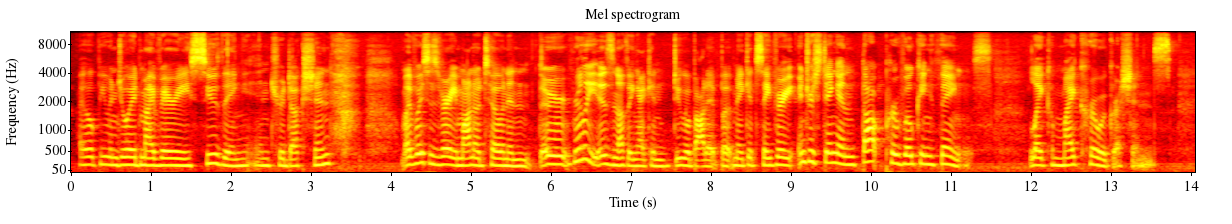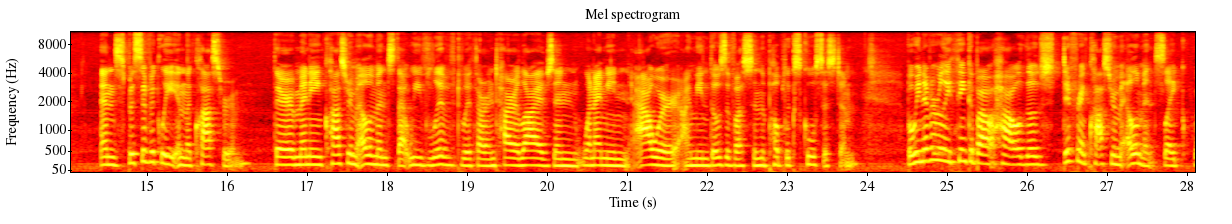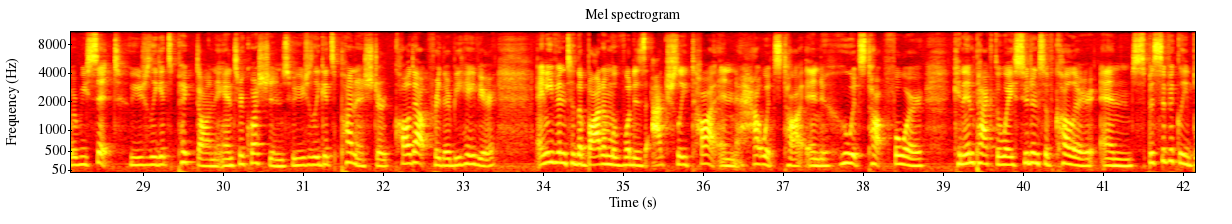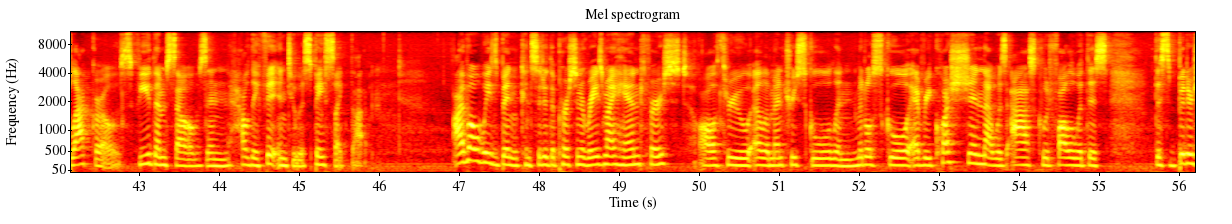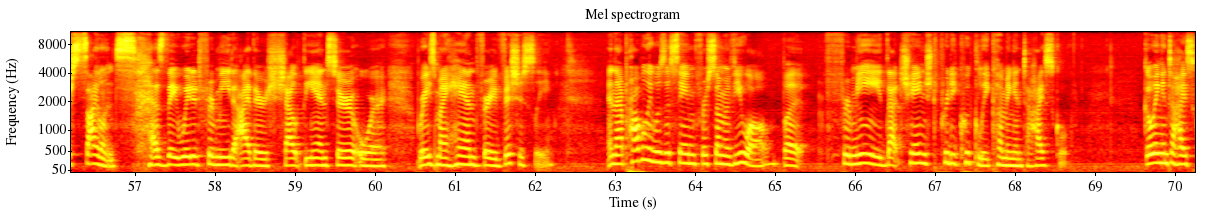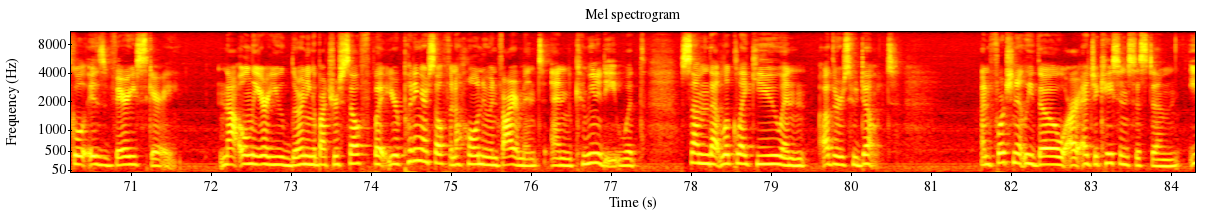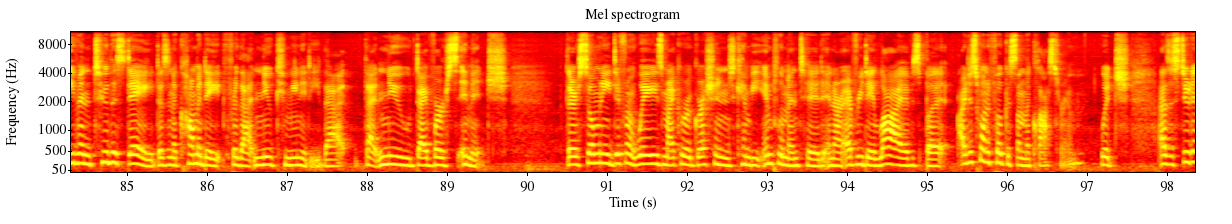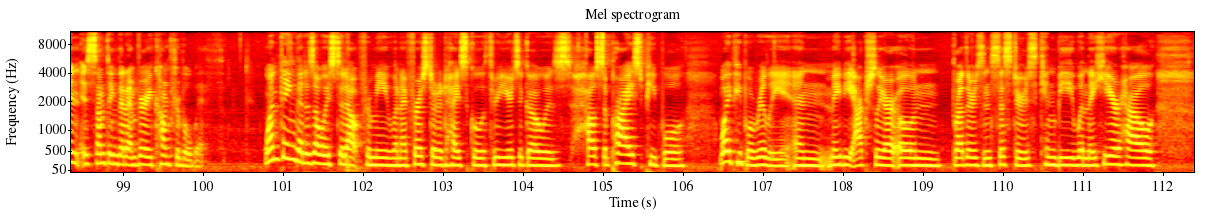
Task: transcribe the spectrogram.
I hope you enjoyed my very soothing introduction. my voice is very monotone, and there really is nothing I can do about it but make it say very interesting and thought provoking things, like microaggressions. And specifically in the classroom. There are many classroom elements that we've lived with our entire lives, and when I mean our, I mean those of us in the public school system. But we never really think about how those different classroom elements, like where we sit, who usually gets picked on, to answer questions, who usually gets punished or called out for their behavior, and even to the bottom of what is actually taught and how it's taught and who it's taught for, can impact the way students of color and specifically black girls view themselves and how they fit into a space like that. I've always been considered the person to raise my hand first, all through elementary school and middle school. Every question that was asked would follow with this this bitter silence as they waited for me to either shout the answer or raise my hand very viciously. And that probably was the same for some of you all, but for me, that changed pretty quickly coming into high school. Going into high school is very scary not only are you learning about yourself, but you're putting yourself in a whole new environment and community with some that look like you and others who don't. Unfortunately, though, our education system, even to this day, doesn't accommodate for that new community, that, that new diverse image. There are so many different ways microaggressions can be implemented in our everyday lives, but I just want to focus on the classroom, which, as a student, is something that I'm very comfortable with. One thing that has always stood out for me when I first started high school three years ago is how surprised people, white people really, and maybe actually our own brothers and sisters can be when they hear how,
